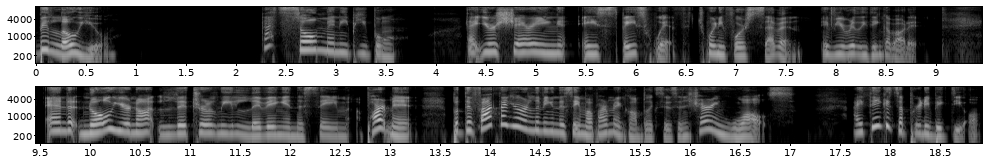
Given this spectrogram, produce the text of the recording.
below you. That's so many people that you're sharing a space with 24/7. if you really think about it. And no, you're not literally living in the same apartment, but the fact that you're living in the same apartment complexes and sharing walls, I think it's a pretty big deal.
